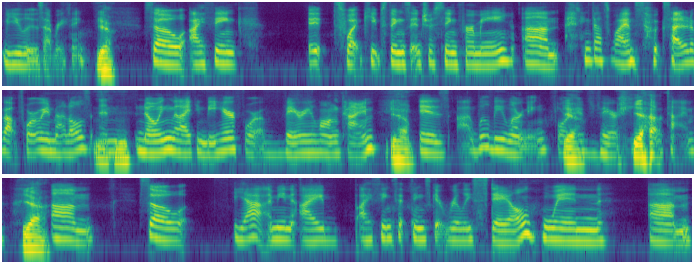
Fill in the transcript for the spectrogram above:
you lose everything. Yeah. So I think it's what keeps things interesting for me. Um, I think that's why I'm so excited about Fort Wayne Metals and knowing that I can be here for a very long time Yeah. is I will be learning for Yeah. a very Yeah. long time. Yeah. Um, so yeah, I mean, I I think that things get really stale when um,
